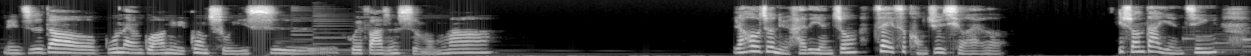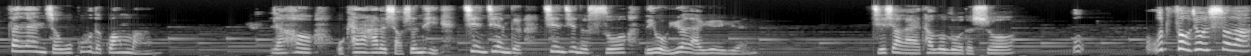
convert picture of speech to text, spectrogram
你知道孤男寡女共处一室会发生什么吗？”然后这女孩的眼中再一次恐惧起来了，一双大眼睛泛滥着无辜的光芒。然后我看到她的小身体渐渐的、渐渐的缩，离我越来越远。接下来，她落落的说。我我走就是了。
